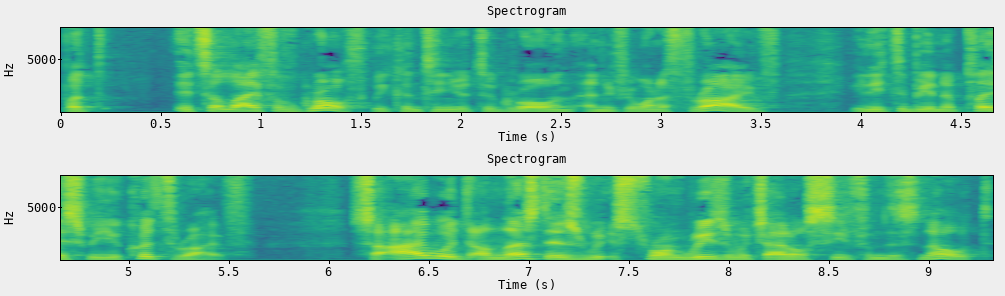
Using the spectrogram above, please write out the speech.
But it's a life of growth. We continue to grow, and, if you want to thrive, you need to be in a place where you could thrive. So I would, unless there's re- strong reason, which I don't see from this note,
